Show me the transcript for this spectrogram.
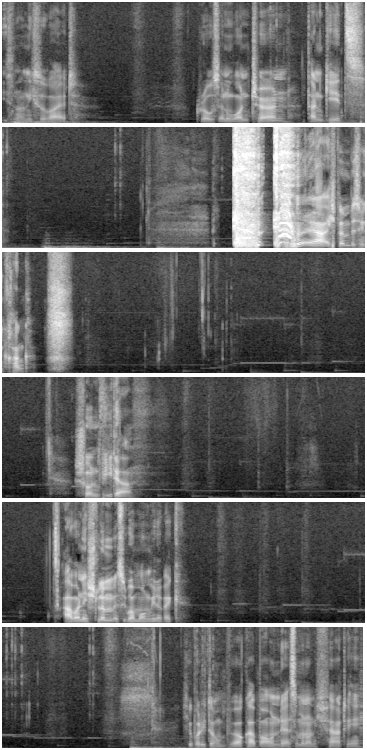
ist noch nicht so weit. Grows in one turn, dann geht's. ja, ich bin ein bisschen krank. Schon wieder. Aber nicht schlimm, ist übermorgen wieder weg. Hier wollte ich doch einen Worker bauen, der ist immer noch nicht fertig.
